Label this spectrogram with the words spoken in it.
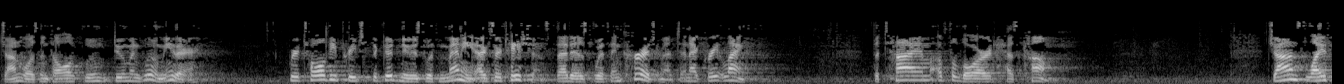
John wasn't all gloom, doom and gloom either. We're told he preached the good news with many exhortations, that is, with encouragement and at great length. The time of the Lord has come. John's life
